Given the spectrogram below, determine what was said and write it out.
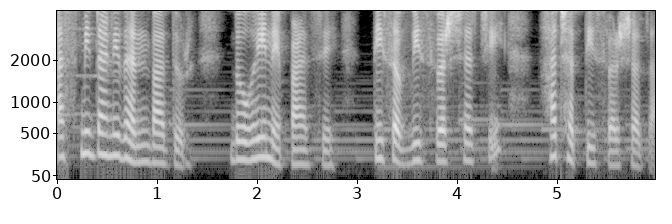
अस्मिता आणि धनबहादूर दोघंही नेपाळचे. ती सव्वीस वर्षाची हा छत्तीस वर्षाचा.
